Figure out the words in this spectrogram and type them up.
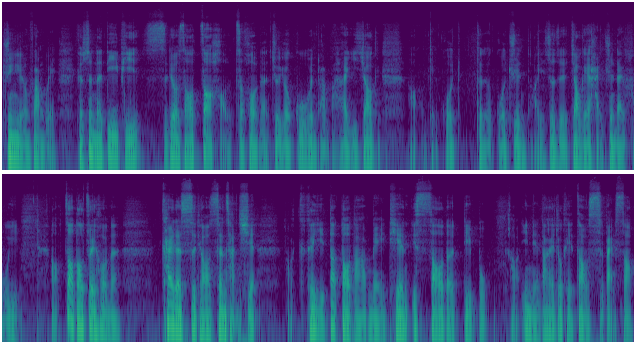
军援范围，可是呢，第一批十六艘造好了之后呢，就由顾问团把它移交给好给国这个国军啊，也就是交给海军来服役。好，造到最后呢，开了四条生产线。可以到到达每天一艘的地步好，一年大概就可以造四百艘。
